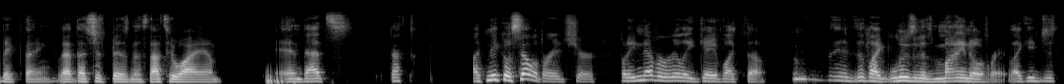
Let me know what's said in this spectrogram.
big thing. That that's just business. That's who I am, and that's that's like Nico celebrated, sure, but he never really gave like the it's just like losing his mind over it. Like he just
